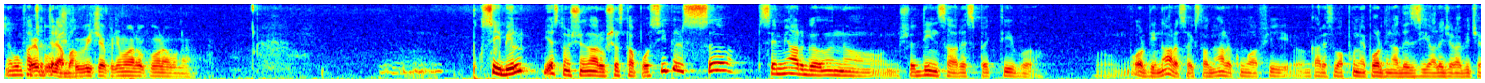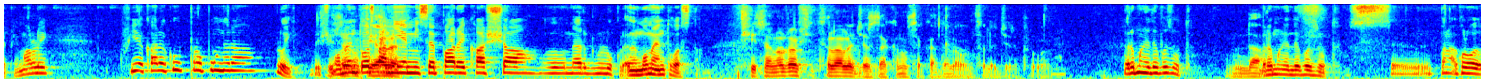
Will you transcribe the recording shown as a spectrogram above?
ne vom face Păi bun, treaba. și cu viceprimarul cum rămâne? Posibil, este un scenariu și ăsta posibil, să se meargă în uh, ședința respectivă uh, ordinară sau extraordinară, cum va fi, în care se va pune pe ordinea de zi alegerea viceprimarului, fiecare cu propunerea lui. Deci Și în să momentul nu fie ăsta ales. mie mi se pare că așa uh, merg lucrurile, în momentul ăsta. Și să nu reușiți să-l alegeți dacă nu se cade la o înțelegere, probabil. Rămâne de văzut. Da. Rămâne de văzut. Se, până, acolo,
